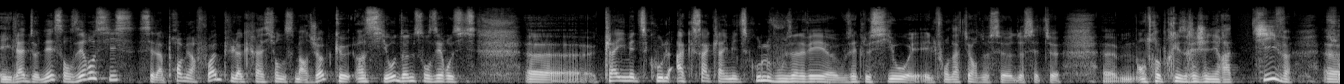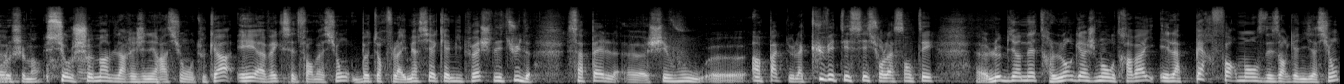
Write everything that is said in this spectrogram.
et il a donné son 06. C'est la première fois depuis la création de Smart Job qu'un CEO donne son 06. Euh, Climate School, AXA Climate School, vous, avez, euh, vous êtes le CEO et, le fondateur de, ce, de cette euh, entreprise régénérative. sur le chemin. Sur le chemin de la régénération en tout cas, et avec cette formation Butterfly. Merci à Camille Puech. L'étude s'appelle chez vous Impact de la QVTC sur la santé, le bien-être, l'engagement au travail et la performance des organisations,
